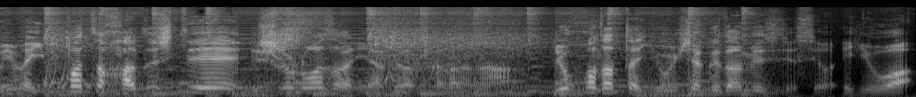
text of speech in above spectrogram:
今一発外して後ろの技が200だったからな。両方だったら400ダメージですよ。え弱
